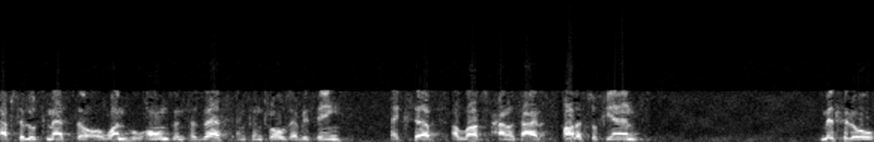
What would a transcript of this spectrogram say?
absolute master or one who owns and possesses and controls everything except Allah subhanahu wa ta'ala. قال سفيان مثل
